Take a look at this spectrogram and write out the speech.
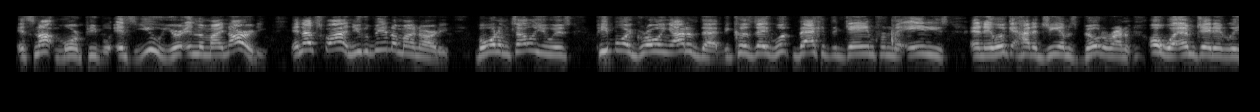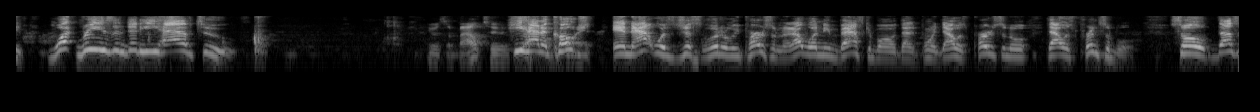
It's not more people. It's you. You're in the minority, and that's fine. You could be in the minority. But what I'm telling you is people are growing out of that because they look back at the game from the 80s and they look at how the GMs built around him. Oh well, MJ didn't leave. What reason did he have to? He was about to. He had a coach, point. and that was just literally personal. That wasn't even basketball at that point. That was personal. That was principle. So that's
